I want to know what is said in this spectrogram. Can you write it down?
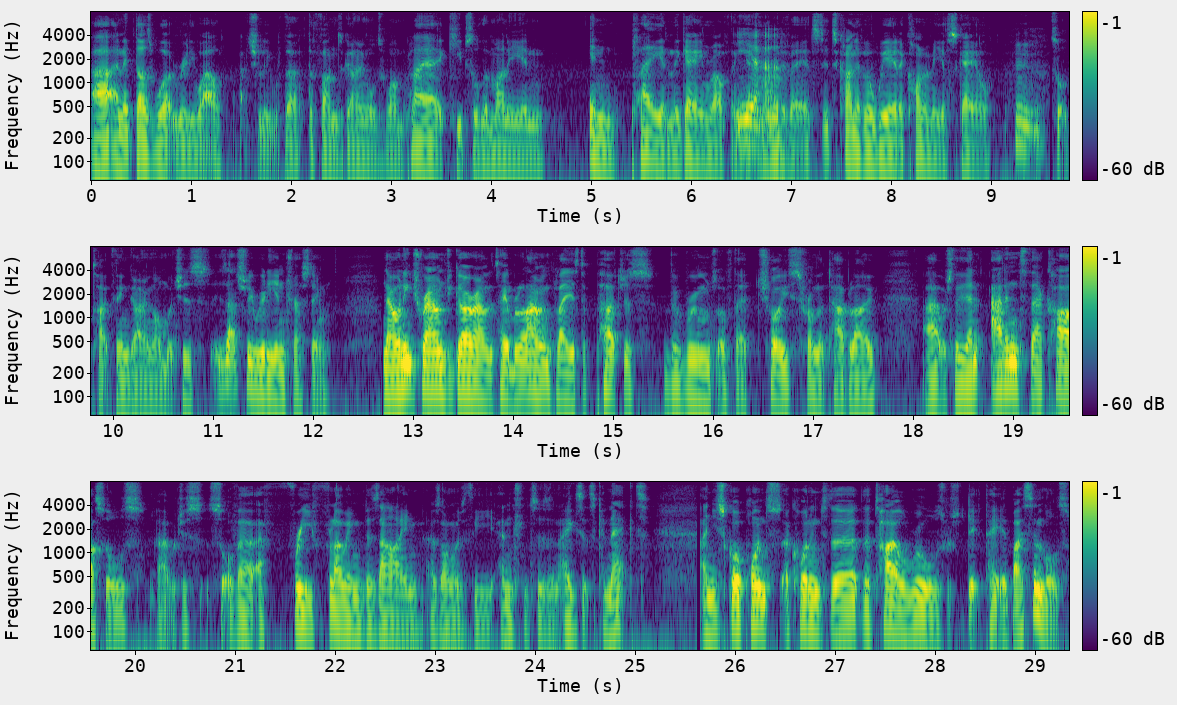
Uh, and it does work really well, actually, with the, the funds going all to one player. It keeps all the money in in play in the game rather than getting Yeah. rid of it. It's, it's kind of a weird economy of scale Mm. sort of type thing going on, which is, is actually really interesting. Now, in each round, you go around the table allowing players to purchase the rooms of their choice from the tableau, uh, which they then add into their castles, uh, which is sort of a, a free flowing design as long as the entrances and exits connect. And you score points according to the, the tile rules, which are dictated by symbols,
